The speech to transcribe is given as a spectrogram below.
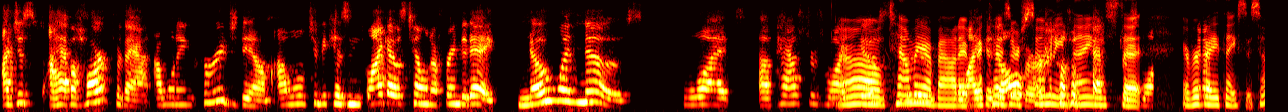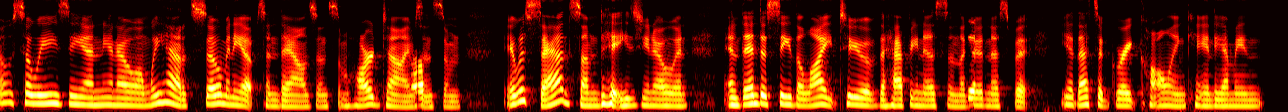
I just I have a heart for that. I want to encourage them. I want to because like I was telling a friend today, no one knows what a pastor's wife Oh, tell me about it, like because there's so many things that wife. everybody thinks it's oh so easy and you know and we had so many ups and downs and some hard times and some it was sad some days you know and and then to see the light too of the happiness and the Yeah. goodness but yeah that's a great calling Candi i mean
